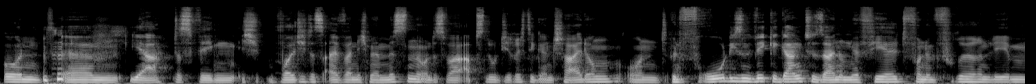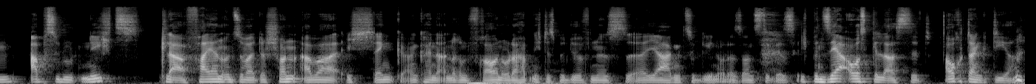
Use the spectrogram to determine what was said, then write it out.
Und ähm, ja, deswegen, ich wollte das einfach nicht mehr missen und es war absolut die richtige Entscheidung und bin froh, diesen Weg gegangen zu sein und mir fehlt von dem früheren Leben absolut nichts klar, feiern und so weiter schon, aber ich denke an keine anderen Frauen oder habe nicht das Bedürfnis, äh, jagen zu gehen oder sonstiges. Ich bin sehr ausgelastet, auch dank dir.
